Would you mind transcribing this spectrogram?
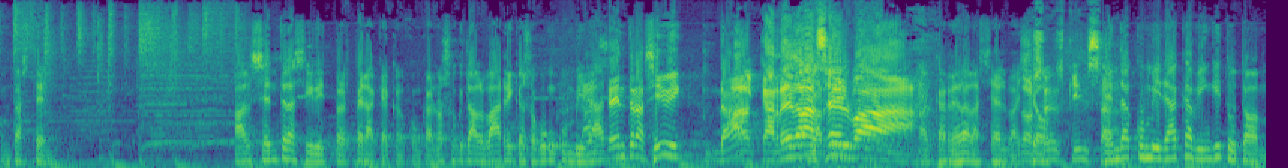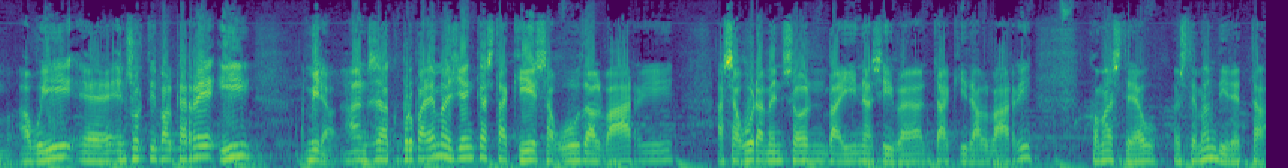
on estem? Al centre cívic, però espera, que, que com que no sóc del barri, que sóc un convidat... Al centre cívic de... Al carrer de la Martí. Selva. Al carrer de la Selva, això. 215. Hem de convidar que vingui tothom. Avui eh, hem sortit pel carrer i, mira, ens aproparem a gent que està aquí, segur del barri, eh, segurament són veïnes i d'aquí del barri. Com esteu? Estem en directe.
